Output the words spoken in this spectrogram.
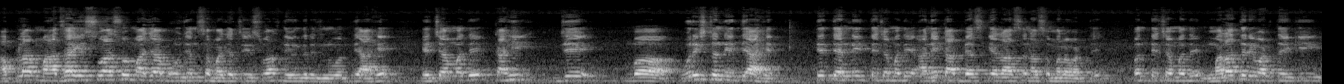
आपला माझा विश्वास व माझ्या बहुजन समाजाचा विश्वास देवेंद्रजींवरती आहे. याच्यामध्ये काही जे ब, वरिष्ठ नेते आहेत ते त्यांनी त्याच्यामध्ये अनेक अभ्यास केला असं असं मला वाटते पण त्याच्यामध्ये मला तरी वाटतंय की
